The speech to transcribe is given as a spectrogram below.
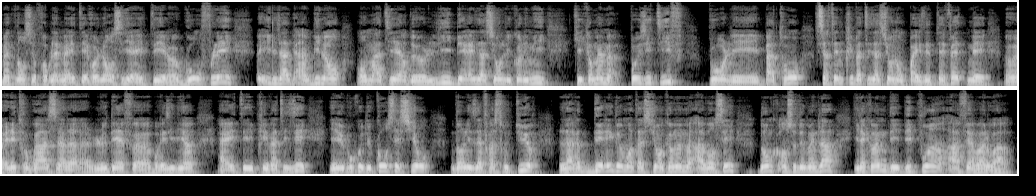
Maintenant, ce problème a été relancé, a été euh, gonflé. Il a un bilan en matière de libéralisation de l'économie qui est quand même positif pour les patrons. Certaines privatisations n'ont pas été faites, mais euh, Electrobras, l'EDF euh, brésilien, a été privatisé. Il y a eu beaucoup de concessions dans les infrastructures. La déréglementation a quand même avancé. Donc, en ce domaine-là, il a quand même des, des points à faire valoir.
